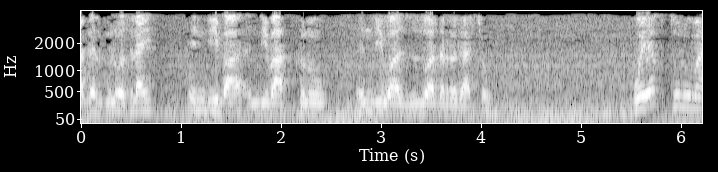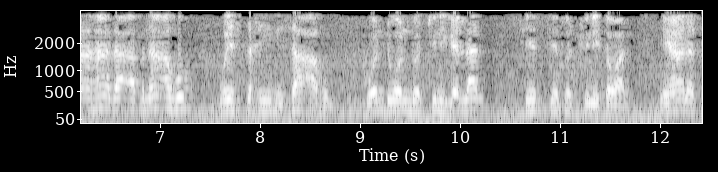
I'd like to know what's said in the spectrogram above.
አገልግሎት ላይ እንዲባክኑ እንዲባዝዙ አደረጋቸው ويقتل مع هذا أبناءهم ويستحيي نساءهم ወንድ ወንዶችን ይገላል ሴት ሴቶችን ይተዋል إهانة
